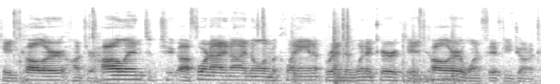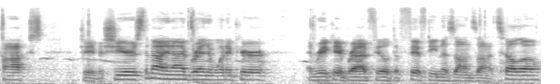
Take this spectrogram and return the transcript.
Cade Kuehler, Hunter Hollan, to uh, 499 Nolan McLean, Brandon Winokur, Cade Kuehler, to 150 Jonah Cox, Jay Beshears, to 99 Brandon Winokur, Enrique Bradfield, to 50 Nazzan Zanetello.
